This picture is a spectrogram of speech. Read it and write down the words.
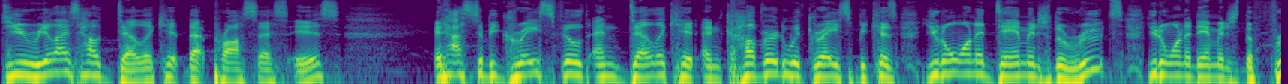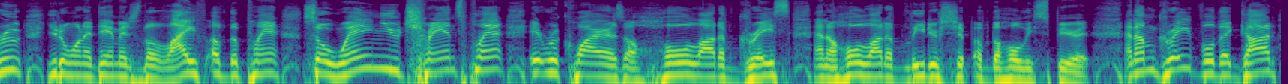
do you realize how delicate that process is? It has to be grace filled and delicate and covered with grace because you don't want to damage the roots, you don't want to damage the fruit, you don't want to damage the life of the plant. So when you transplant, it requires a whole lot of grace and a whole lot of leadership of the Holy Spirit. And I'm grateful that God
